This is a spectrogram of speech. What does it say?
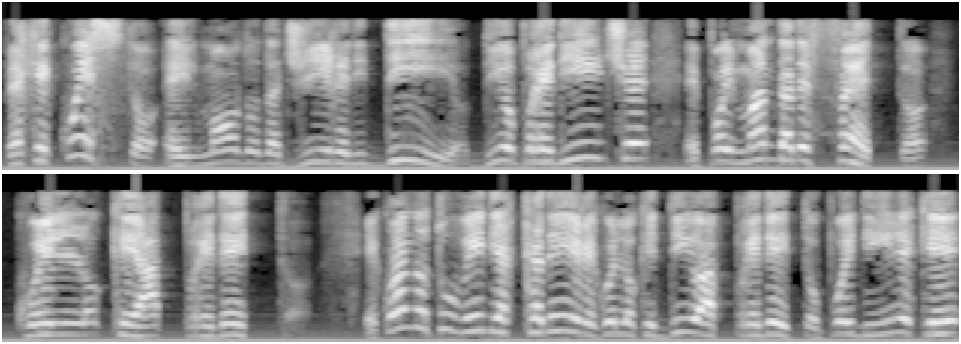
Perché questo è il modo d'agire di Dio. Dio predice e poi manda ad effetto quello che ha predetto. E quando tu vedi accadere quello che Dio ha predetto, puoi dire che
